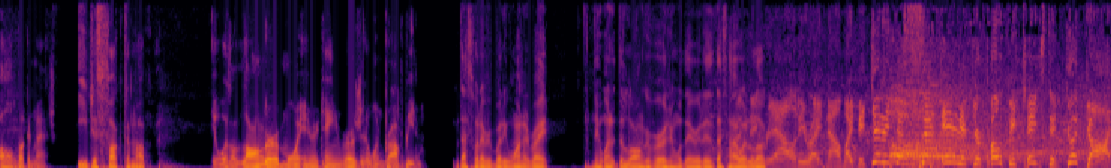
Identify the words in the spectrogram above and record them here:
all fucking match. He just fucked him up. It was a longer, more entertaining version of when Brock beat him. That's what everybody wanted, right? They wanted the longer version. Well, there it is. That's how it looked. Reality right now might be getting to set in if you're Kofi Kingston. Good God.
